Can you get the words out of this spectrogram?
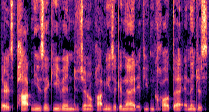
there's pop music, even general pop music in that, if you can call it that, and then just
